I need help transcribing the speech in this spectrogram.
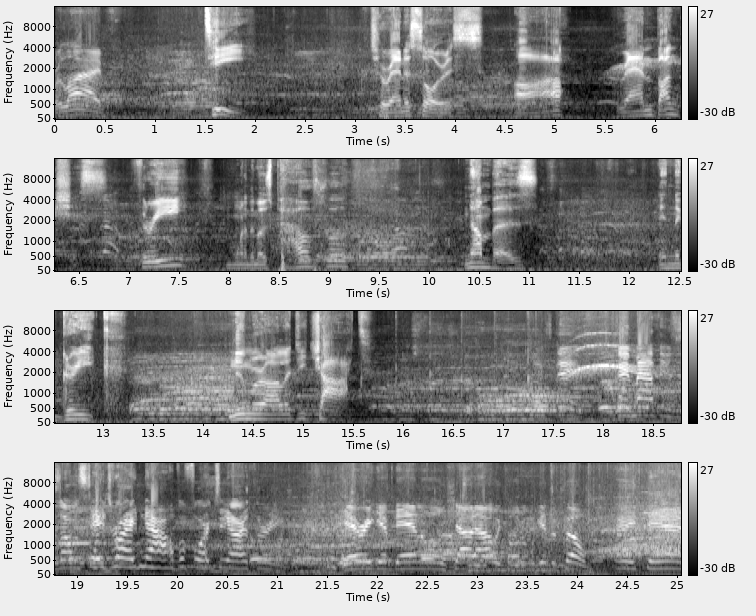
We're live. T. Tyrannosaurus. R. Rambunctious. Three. One of the most powerful numbers in the Greek numerology chart. Dave. Dave Matthews is on stage right now before TR3. Gary, give Dan a little shout out. We told him to give the film. Hey Dan,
